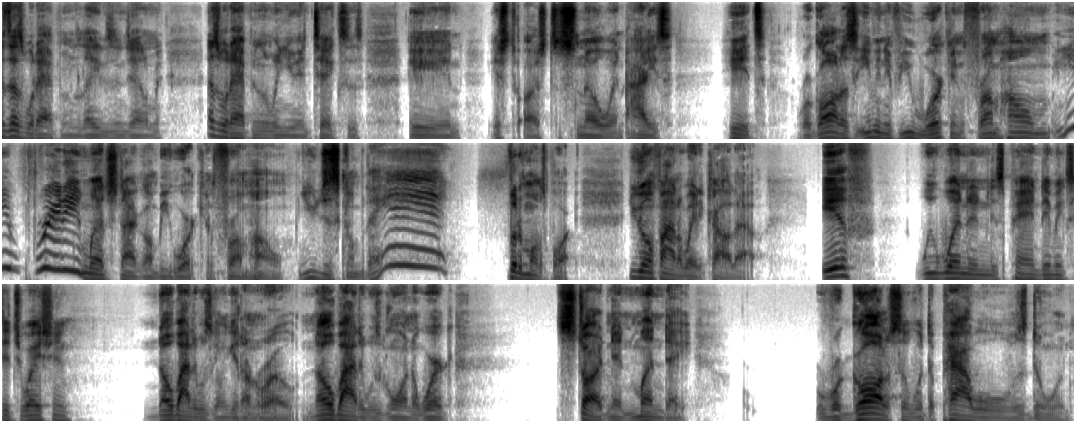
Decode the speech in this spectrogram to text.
Cause that's what happens, ladies and gentlemen. That's what happens when you're in Texas and it starts to snow and ice hits. Regardless, even if you're working from home, you're pretty much not gonna be working from home. You just gonna be eh, for the most part. You're gonna find a way to call out. If we wasn't in this pandemic situation, nobody was gonna get on the road. Nobody was going to work starting in Monday, regardless of what the power was doing.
